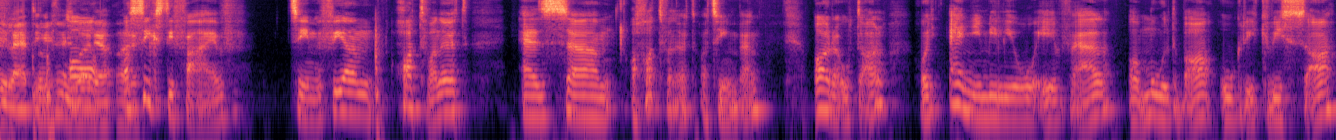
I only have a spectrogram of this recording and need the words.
mi lehet igényes? A, a 65 című film, 65, ez a 65 a címben arra utal, hogy ennyi millió évvel a múltba ugrik vissza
